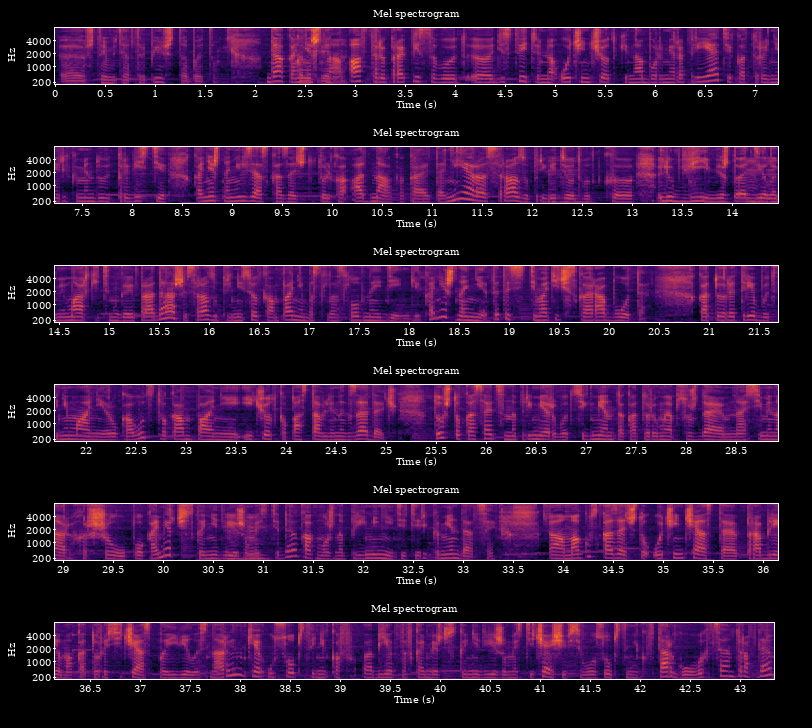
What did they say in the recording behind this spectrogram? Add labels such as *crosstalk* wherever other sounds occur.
Э, что-нибудь автор пишет об этом? Да, конечно. Конкретно? Авторы прописывают э, действительно очень четкий набор мероприятий, которые они рекомендуют провести. Конечно, нельзя сказать, что только одна какая-то мера сразу приведет mm-hmm. вот к любви между отделами mm-hmm. маркетинга и продаж и сразу принесет компании баснословные деньги. Конечно, нет. Это систематическая работа, которая требует внимания руководства компании и четко поставленных задач. То, что касается, например, вот сегмента, который мы обсуждаем на семинарах РШУ по коммерции, коммерческой недвижимости, mm-hmm. да, как можно применить эти рекомендации. А, могу сказать, что очень частая проблема, которая сейчас появилась на рынке у собственников объектов коммерческой недвижимости, чаще всего у собственников торговых центров, да,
